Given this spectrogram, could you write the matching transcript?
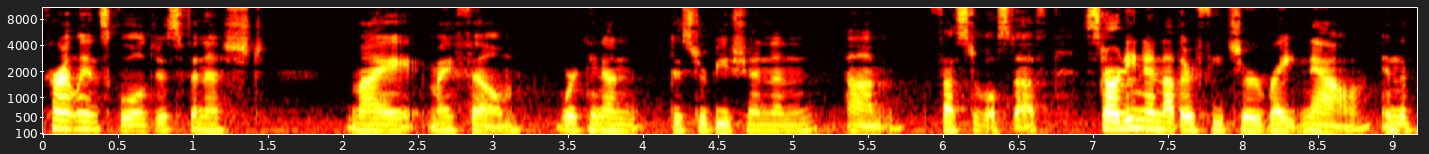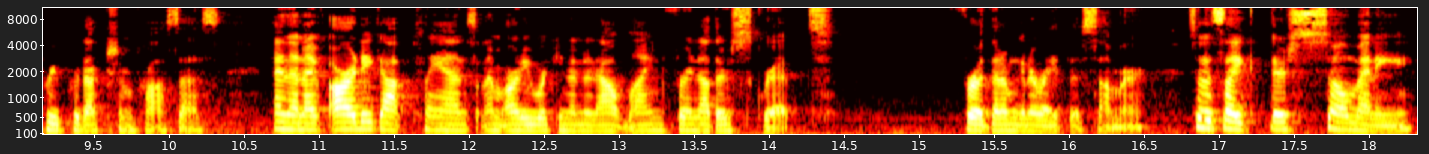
currently in school. Just finished my my film, working on distribution and um, festival stuff. Starting another feature right now in the pre-production process, and then I've already got plans, and I'm already working on an outline for another script for that I'm going to write this summer. So it's like there's so many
